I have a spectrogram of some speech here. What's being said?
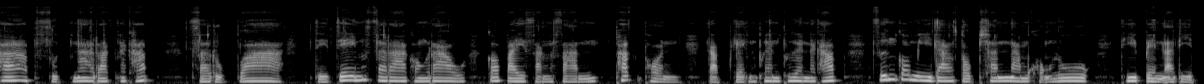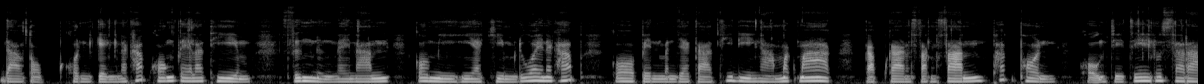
ภาพสุดน่ารักนะครับ สรุปว่าเจเจนุสราของเราก็ไปสังสรรค์ พักผ่อนกับแก๊งเพื่อนๆนะครับ ซึ่งก็มีดาวตบชั้นนำของลูกที่เป็นอดีตดาวตบ คนเก่งนะครับของแต่ละทีม ซึ่งหนึ่งในนั้นก็มีเฮียคิมด้วยนะครับ ก็เป็นบรรยากาศที่ดีงามมากๆ กับการสังสรรค์พักผ่อนของเจเจนุสรา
